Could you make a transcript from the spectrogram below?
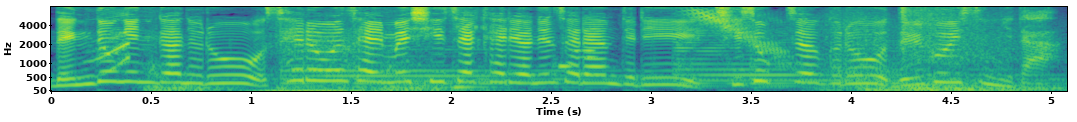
냉동인간으로 새로운 삶을 시작하려는 사람들이 지속적으로 늘고 있습니다.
